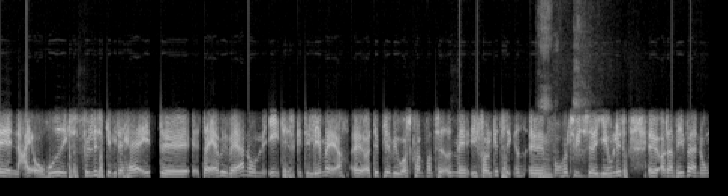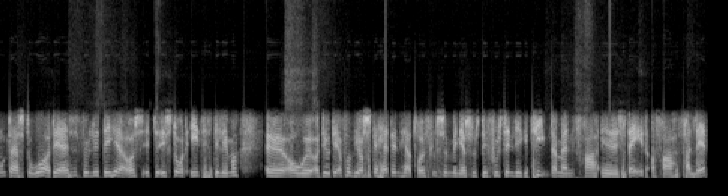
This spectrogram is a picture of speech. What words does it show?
Øh, nej, overhovedet ikke. Selvfølgelig skal vi da have et... Øh, der vil være nogle etiske dilemmaer, øh, og det bliver vi jo også konfronteret med i Folketinget øh, mm. forholdsvis øh, jævnligt. Øh, og der vil være nogen, der er store, og det er selvfølgelig det her også et, et stort etisk dilemma. Øh, og, øh, og det er jo derfor, vi også skal have den her drøftelse. Men jeg synes, det er fuldstændig legitimt, at man fra øh, stat og fra, fra land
